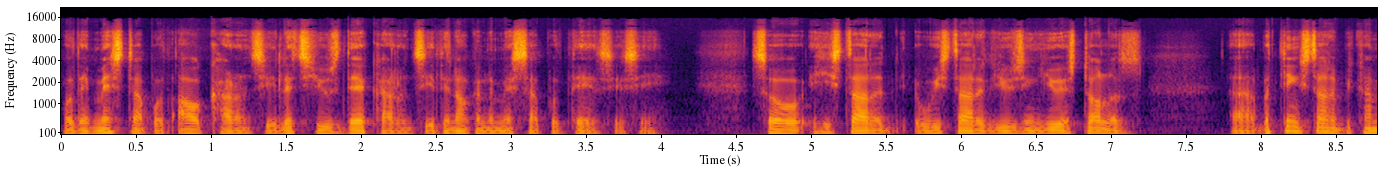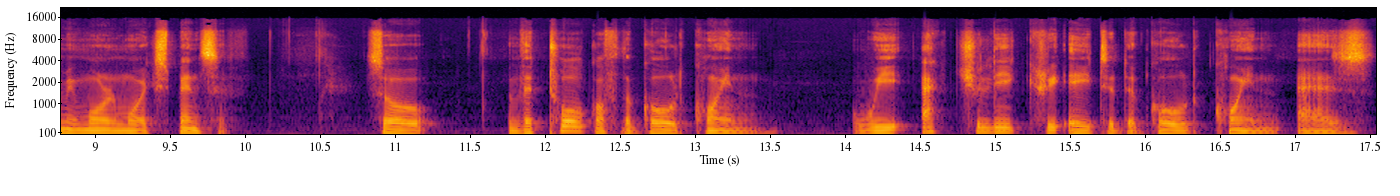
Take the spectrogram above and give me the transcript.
well, they messed up with our currency. Let's use their currency. They're not going to mess up with theirs, you see. So he started, we started using US dollars, uh, but things started becoming more and more expensive. So the talk of the gold coin, we actually created a gold coin as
